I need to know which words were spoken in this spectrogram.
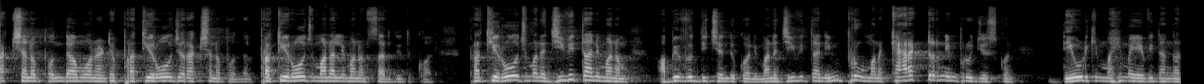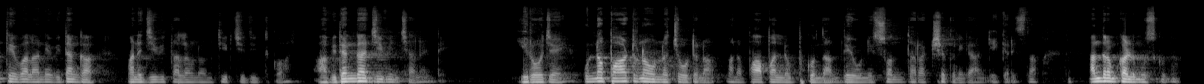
రక్షణ పొందాము అని అంటే ప్రతిరోజు రక్షణ పొందాలి. ప్రతిరోజు మనల్ని మనం సరిదిద్దుకోవాలి. ప్రతిరోజు మన జీవితాన్ని మనం అభివృద్ధి చెందుకొని మన జీవితాన్ని ఇంప్రూవ్ మన క్యారెక్టర్ని ఇంప్రూవ్ చేసుకొని దేవుడికి మహిమ ఏ విధంగా తేవాలనే విధంగా మన జీవితాలను మనం తీర్చిదిద్దుకోవాలి. ఆ విధంగా జీవించాలంటే ఈరోజే ఉన్న పాటున ఉన్న చోటున మన పాపాలను ఒప్పుకుందాం. దేవుని సొంత రక్షకునిగా అంగీకరిస్తాం. అందరం కళ్ళు మూసుకుందాం.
